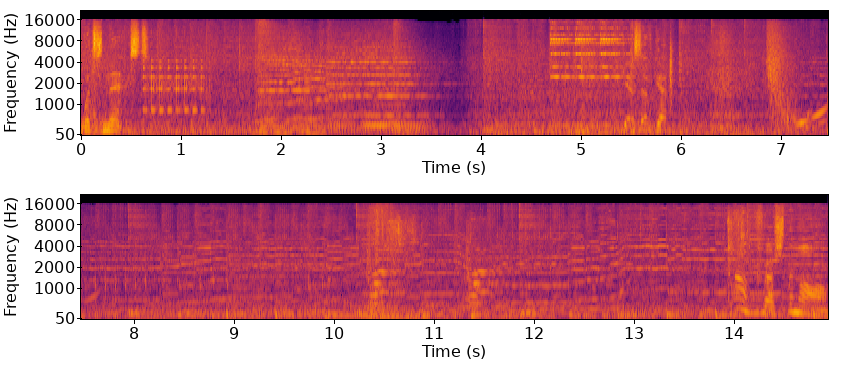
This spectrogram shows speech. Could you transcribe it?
What's next? Guess I've got. I'll crush them all.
